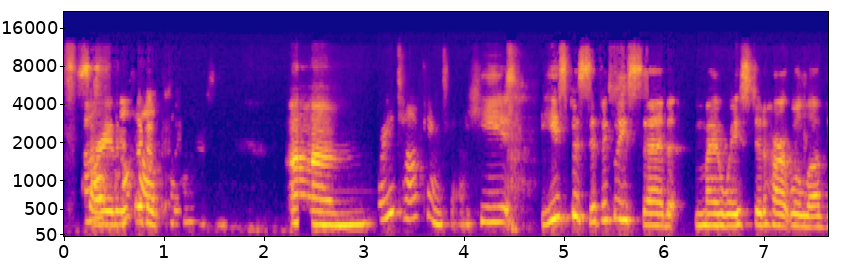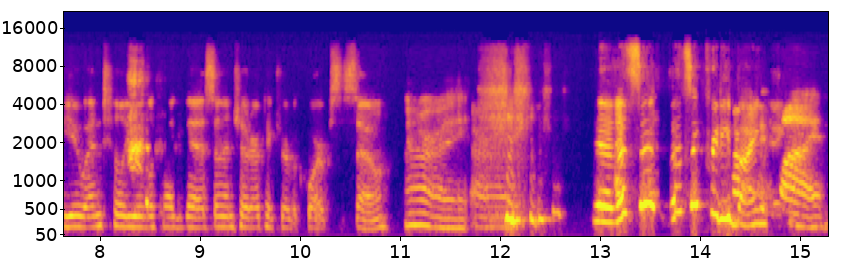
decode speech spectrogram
Sorry, Oh, there's like a um. Who are you talking to? He he specifically said, "My wasted heart will love you until you look like this," and then showed her a picture of a corpse. So All right, all right. Yeah, that's a, that's like pretty binding. fine.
